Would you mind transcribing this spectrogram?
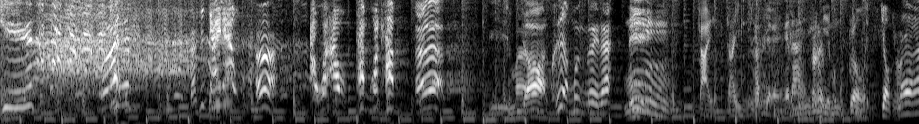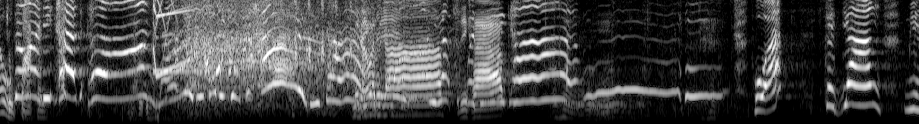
คิดตัดสินใจแล้ว เออ เอาก็เอาทำก็ทำเออดี มากยอด เพื่อมึงเลยนะ นี่ ใจ ใจมึงทำยังไงก็ได้ให้เมียมึงโกรธจบแล้วสวัสดีค่ะทุกคนสวัสดีค่ะทุกคนค่ะสวัสดีจ้าสวัสดีครับสวัสดีค่ะผัว เสร็จยังเมีย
